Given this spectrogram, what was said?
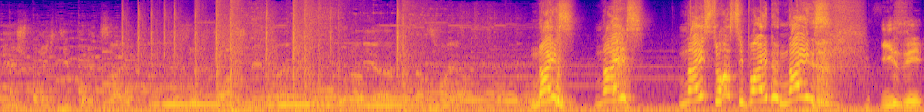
hier spricht die Polizei. Sofort stehen bleiben oder wir öffnen das Feuer. Nice! Nice! Nice, du hast die beide! Nice! Easy.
